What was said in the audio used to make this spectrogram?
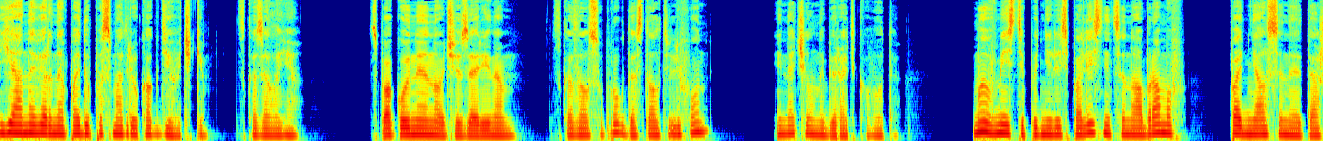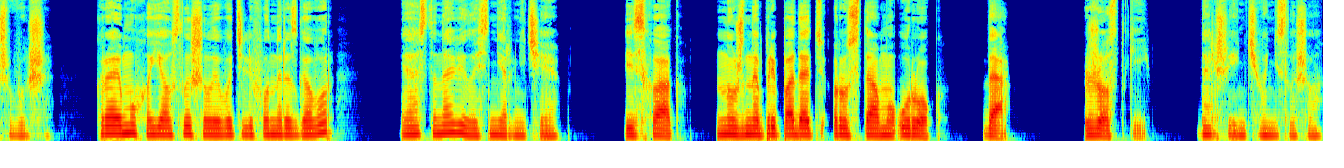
«Я, наверное, пойду посмотрю, как девочки», — сказала я. «Спокойной ночи, Зарина», — сказал супруг, достал телефон и начал набирать кого-то. Мы вместе поднялись по лестнице, но Абрамов поднялся на этаж выше. Краем уха я услышала его телефонный разговор и остановилась, нервничая. «Исхак, нужно преподать Рустаму урок. Да, жесткий». Дальше я ничего не слышала.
